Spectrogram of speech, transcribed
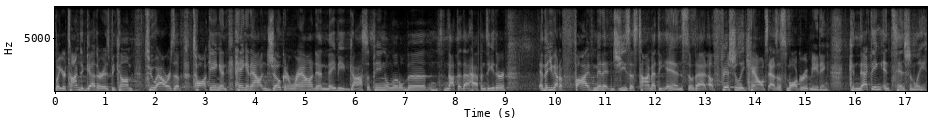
But your time together has become two hours of talking and hanging out and joking around and maybe gossiping a little bit. Not that that happens either. And then you got a five minute Jesus time at the end, so that officially counts as a small group meeting. Connecting intentionally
